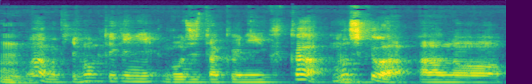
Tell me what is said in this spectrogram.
うん。まあ基本的にご自宅に行くかもしくは、あの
